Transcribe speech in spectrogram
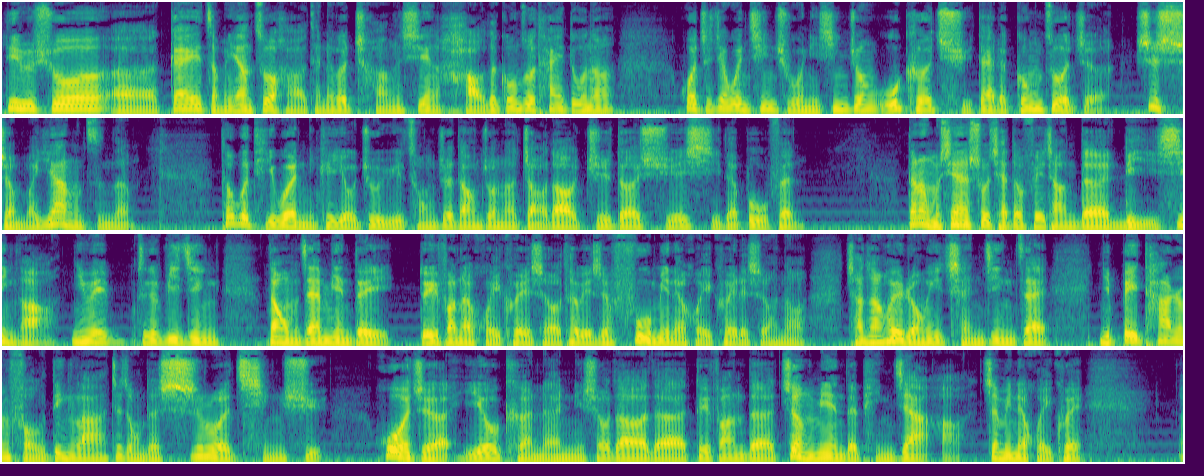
例如说，呃，该怎么样做好才能够呈现好的工作态度呢？或直接问清楚你心中无可取代的工作者是什么样子呢？透过提问，你可以有助于从这当中呢找到值得学习的部分。当然，我们现在说起来都非常的理性啊，因为这个毕竟，当我们在面对对方的回馈的时候，特别是负面的回馈的时候呢，常常会容易沉浸在你被他人否定啦这种的失落的情绪，或者也有可能你受到的对方的正面的评价啊，正面的回馈。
